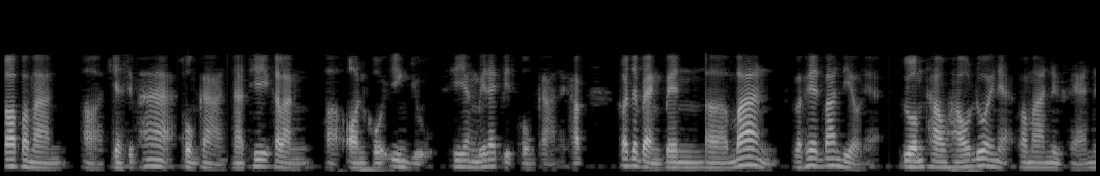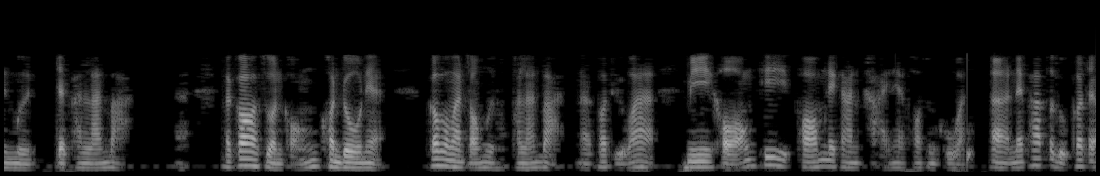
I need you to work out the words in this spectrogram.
ก็ประมาณ 75 โครงการนะที่กำลัง ongoing อยู่ที่ยังไม่ได้ปิดโครงการนะครับ ก็จะแบ่งเป็นบ้านประเภทบ้านเดี่ยวเนี่ยรวมทาวน์เฮาส์ด้วยเนี่ยประมาณ 1 1 7 0 0 0 ล้านบาทนะแล้วก็ส่วนของคอนโดเนี่ยก็ประมาณ 26,000 ล้านบาทนะก็ถือว่า มีของที่พร้อมในการขายเนี่ยพอสมควรในภาพสรุปก็จะ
